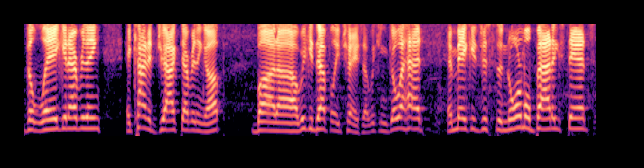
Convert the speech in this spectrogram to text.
the leg and everything, it kind of jacked everything up. But uh, we can definitely change that. We can go ahead and make it just the normal batting stance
